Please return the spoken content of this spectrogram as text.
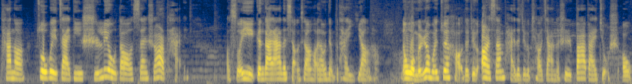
它呢座位在第十六到三十二排，所以跟大家的想象好像有点不太一样哈。那我们认为最好的这个二三排的这个票价呢是八百九十欧。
